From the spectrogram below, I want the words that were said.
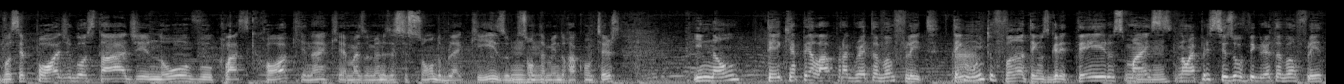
Você pode gostar de novo classic rock, né, que é mais ou menos esse som do Black Keys, o Uhum. som também do Raconteurs, e não ter que apelar para Greta Van Fleet. Tem Ah. muito fã, tem os greteiros, mas Uhum. não é preciso ouvir Greta Van Fleet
